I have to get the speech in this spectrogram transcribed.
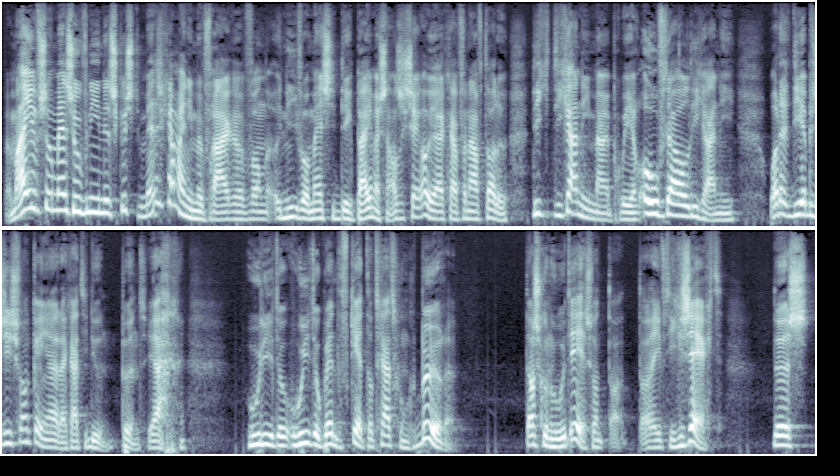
Bij mij of zo, mensen hoeven niet in discussie. Mensen gaan mij niet meer vragen van, in ieder geval mensen die dicht bij mij staan. Als ik zeg, oh ja, ik ga vanavond dat doen. Die, die gaan niet mij proberen over te halen, die gaan niet. Wat, die hebben zoiets van, oké, ja, dat gaat hij doen. Punt. Ja, hoe die, het hoe ook bent of verkeerd, dat gaat gewoon gebeuren. Dat is gewoon hoe het is, want dat, dat heeft hij gezegd. Dus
